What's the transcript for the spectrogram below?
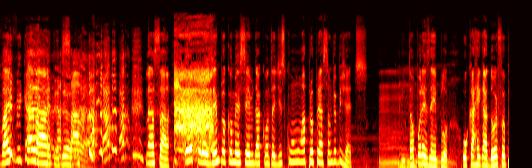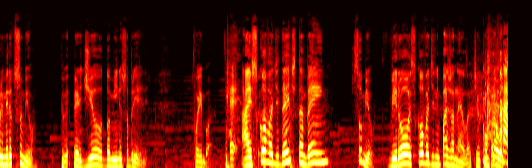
vai ficar lá, entendeu? Na sala. Na sala. Eu, por exemplo, eu comecei a me dar conta disso com apropriação de objetos. Então, por exemplo, o carregador foi o primeiro que sumiu. P- Perdi o domínio sobre ele. Foi embora. A escova de dente também sumiu. Virou escova de limpar a janela. Tive que comprar outra.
